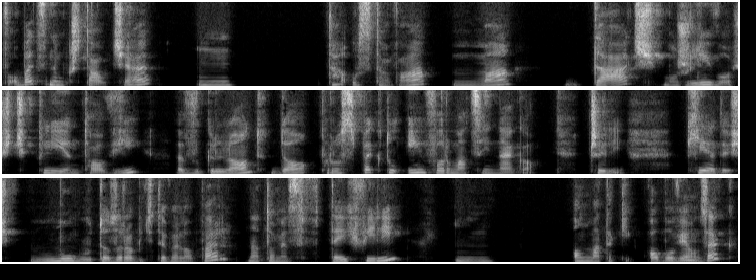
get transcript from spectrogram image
w obecnym kształcie y, ta ustawa ma dać możliwość klientowi wgląd do prospektu informacyjnego. Czyli kiedyś mógł to zrobić deweloper, natomiast w tej chwili mm, on ma taki obowiązek.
